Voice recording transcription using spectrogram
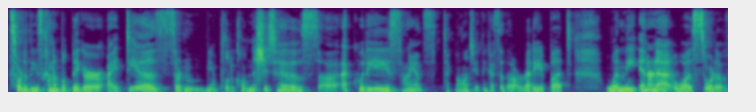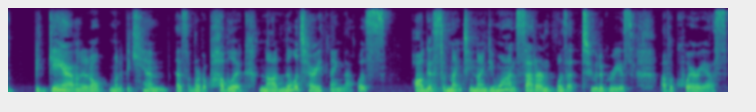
sort of these kind of bigger ideas, certain you know, political initiatives, uh, equity, science, technology. I think I said that already. But when the internet was sort of began, and I don't when it began as more of a public, non-military thing, that was August of 1991. Saturn was at two degrees of Aquarius.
